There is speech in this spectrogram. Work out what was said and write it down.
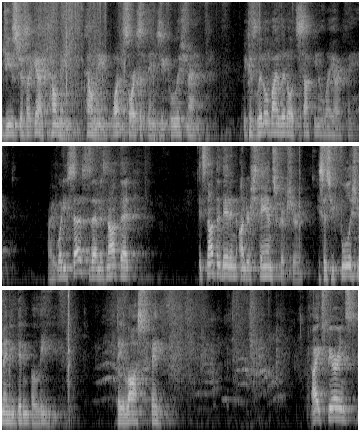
Jesus just like, yeah, tell me, tell me, what sorts of things, you foolish men? Because little by little it's sucking away our faith. Right? What he says to them is not that it's not that they didn't understand scripture. He says, You foolish men, you didn't believe. They lost faith. I experienced,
